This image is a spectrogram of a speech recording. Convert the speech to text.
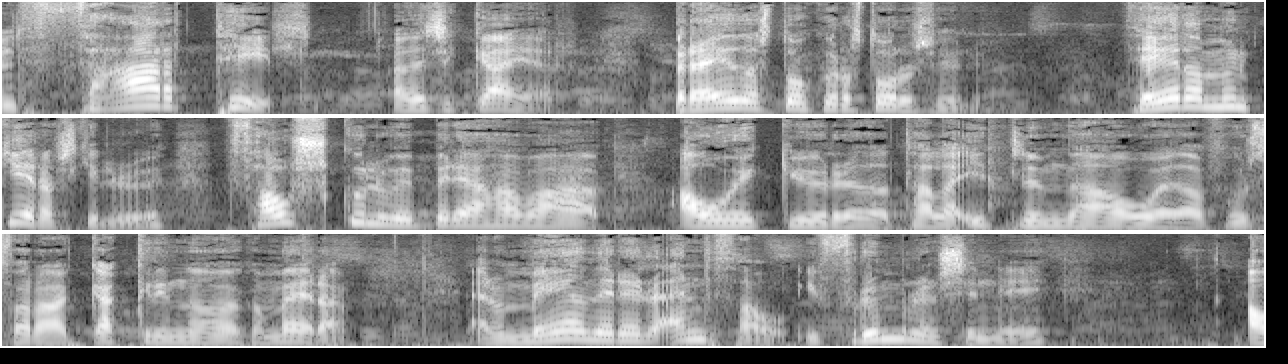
en þar til að þessi gæjar breyðast okkur á stóra sviðinu. Þegar það mun gera skilur þá skulum við byrja að hafa áhyggjur eða tala illum þá eða fúst fara að gaggrina og eitthvað meira. En á meðan þeir eru ennþá í frumrun sinni á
